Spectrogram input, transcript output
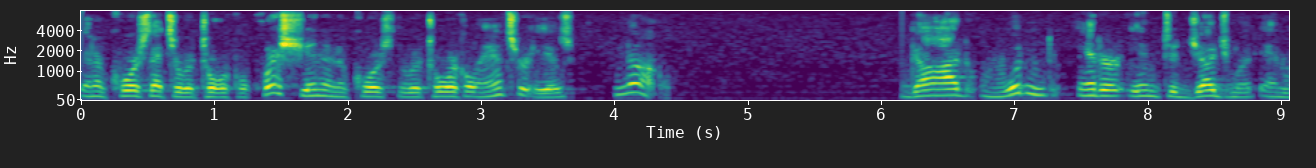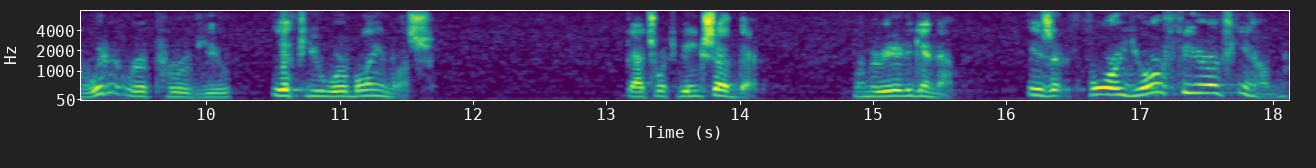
And of course, that's a rhetorical question, and of course, the rhetorical answer is no. God wouldn't enter into judgment and wouldn't reprove you if you were blameless. That's what's being said there. Let me read it again now. Is it for your fear of him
